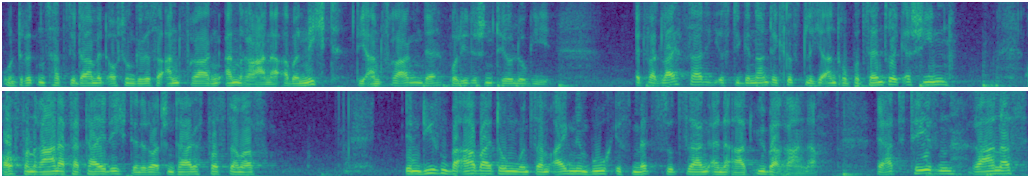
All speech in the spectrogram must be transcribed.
Und drittens hat sie damit auch schon gewisse Anfragen an Rana, aber nicht die Anfragen der politischen Theologie. Etwa gleichzeitig ist die genannte christliche Anthropozentrik erschienen, auch von Rana verteidigt in der Deutschen Tagespost damals. In diesen Bearbeitungen und seinem eigenen Buch ist Metz sozusagen eine Art Überrana. Er hat Thesen Ranas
